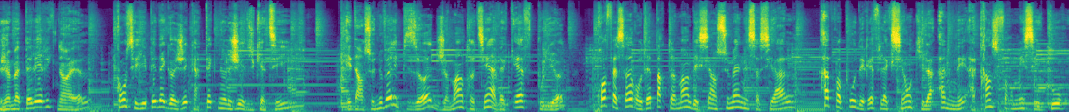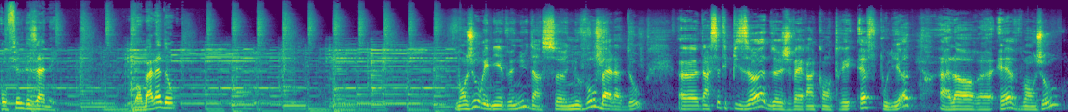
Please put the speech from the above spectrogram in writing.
Je m'appelle Éric Noël, conseiller pédagogique en technologie éducative, et dans ce nouvel épisode, je m'entretiens avec Eve Pouliot, professeur au département des sciences humaines et sociales, à propos des réflexions qui l'a amené à transformer ses cours au fil des années. Bon balado! Bonjour et bienvenue dans ce nouveau balado. Euh, dans cet épisode, je vais rencontrer Eve Pouliot. Alors, euh, Eve, bonjour.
